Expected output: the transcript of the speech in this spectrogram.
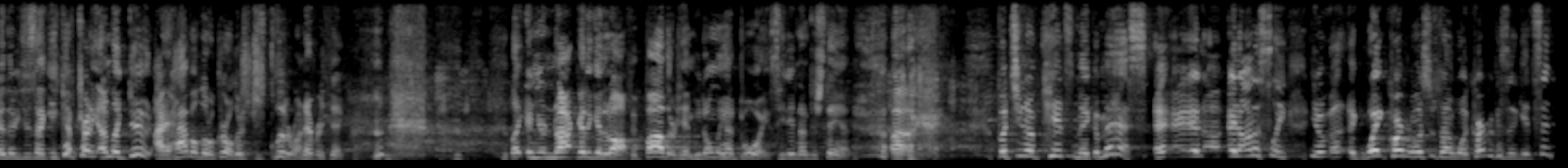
And then he's like, he kept trying. To, I'm like, "Dude, I have a little girl. There's just glitter on everything." like, and you're not going to get it off. It bothered him. He'd only had boys. He didn't understand. Uh, but you know, kids make a mess. And, and, and, honestly, you know, like white carpet, most of the time white carpet because it gets sin.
